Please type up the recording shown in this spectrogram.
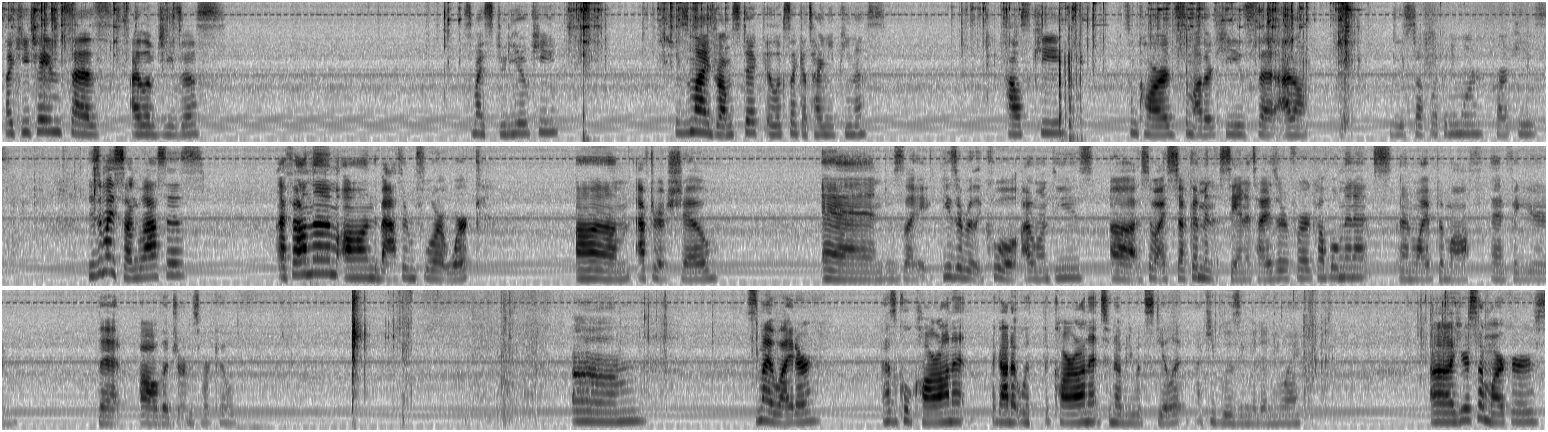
My keychain says, I love Jesus. Is my studio key. This is my drumstick. It looks like a tiny penis. House key. Some cards, some other keys that I don't do stuff with anymore. Car keys. These are my sunglasses. I found them on the bathroom floor at work um, after a show and was like, these are really cool. I want these. Uh, so I stuck them in the sanitizer for a couple minutes and wiped them off and figured that all the germs were killed. Um, this is my lighter. It has a cool car on it. I got it with the car on it so nobody would steal it. I keep losing it anyway. Uh, here's some markers.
